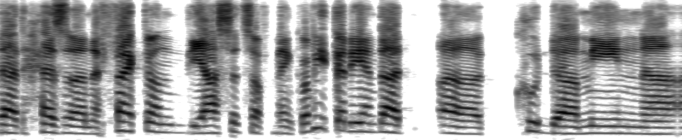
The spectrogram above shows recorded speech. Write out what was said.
that has an effect on the assets of Bank of Italy and that uh, could uh, mean uh,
